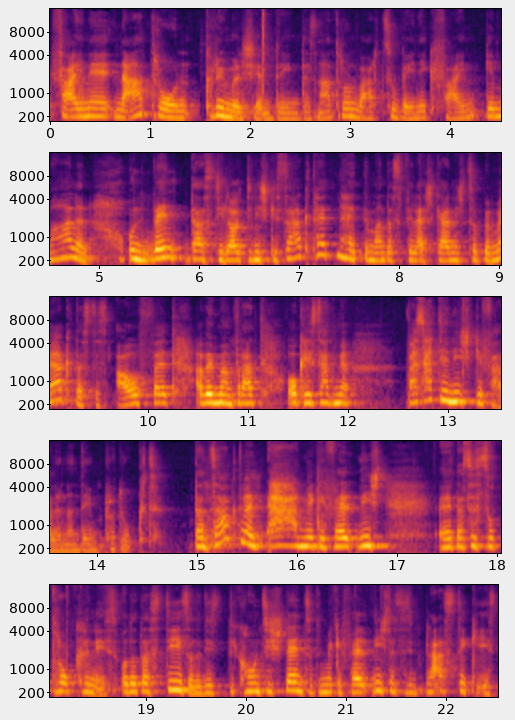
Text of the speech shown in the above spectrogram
feine Natronkrümelchen drin. Das Natron war zu wenig fein gemahlen. Und wenn das die Leute nicht gesagt hätten, hätte man das vielleicht gar nicht so bemerkt, dass das auffällt. Aber wenn man fragt, okay, sag mir, was hat dir nicht gefallen an dem Produkt? Dann sagt man, ah, mir gefällt nicht äh, dass es so trocken ist oder dass dies oder die, die, Konsistenz oder mir gefällt nicht, dass es in Plastik ist.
